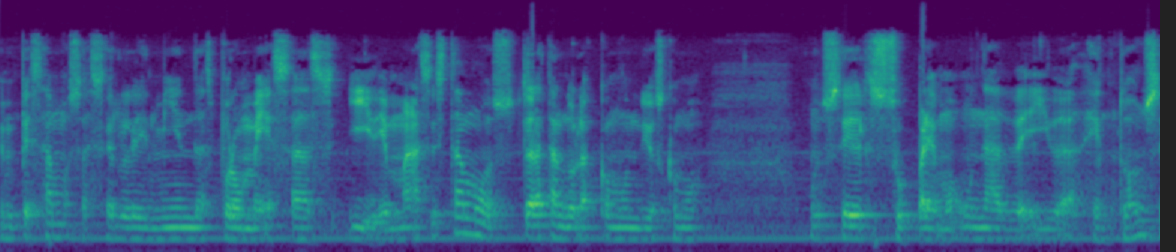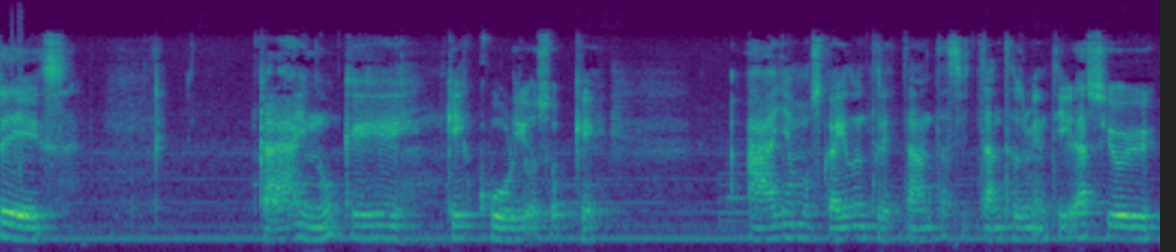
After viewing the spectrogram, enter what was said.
empezamos a hacerle enmiendas, promesas y demás, estamos tratándola como un Dios, como un ser supremo, una deidad. Entonces, caray, ¿no? Qué, qué curioso que hayamos caído entre tantas y tantas mentiras y hoy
